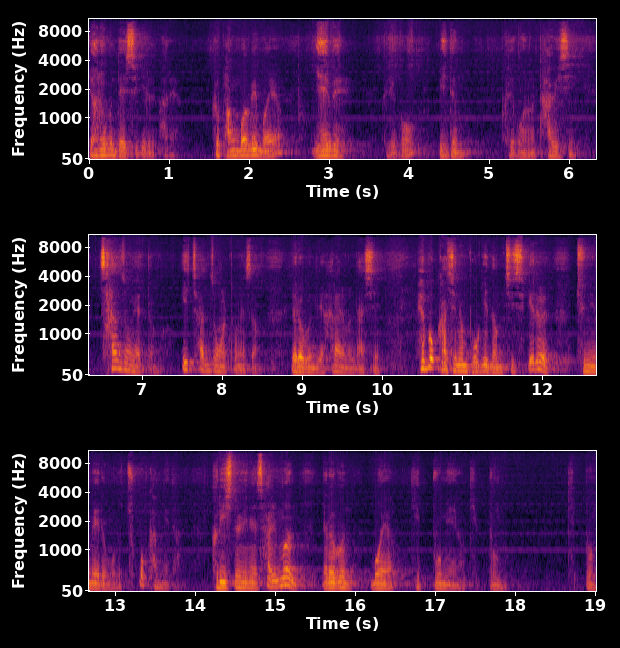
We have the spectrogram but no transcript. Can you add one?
여러분 되시기를 바래요. 그 방법이 뭐예요? 예배 그리고 믿음 그리고 오늘 다윗이 찬송했던 거. 이 찬송을 통해서 여러분들이 하나님을 다시 회복하시는 복이 넘치시기를 주님의 이름으로 축복합니다. 그리스도인의 삶은 여러분 뭐예요? 기쁨이에요. 기쁨. 기쁨.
